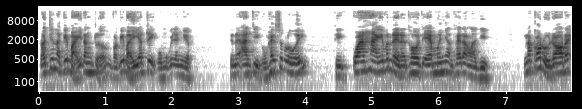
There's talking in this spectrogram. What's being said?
Đó chính là cái bẫy tăng trưởng và cái bẫy giá trị của một cái doanh nghiệp. Cho nên anh chị cũng hết sức lưu ý. Thì qua hai cái vấn đề này thôi thì em mới nhận thấy rằng là gì? Nó có rủi ro đấy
